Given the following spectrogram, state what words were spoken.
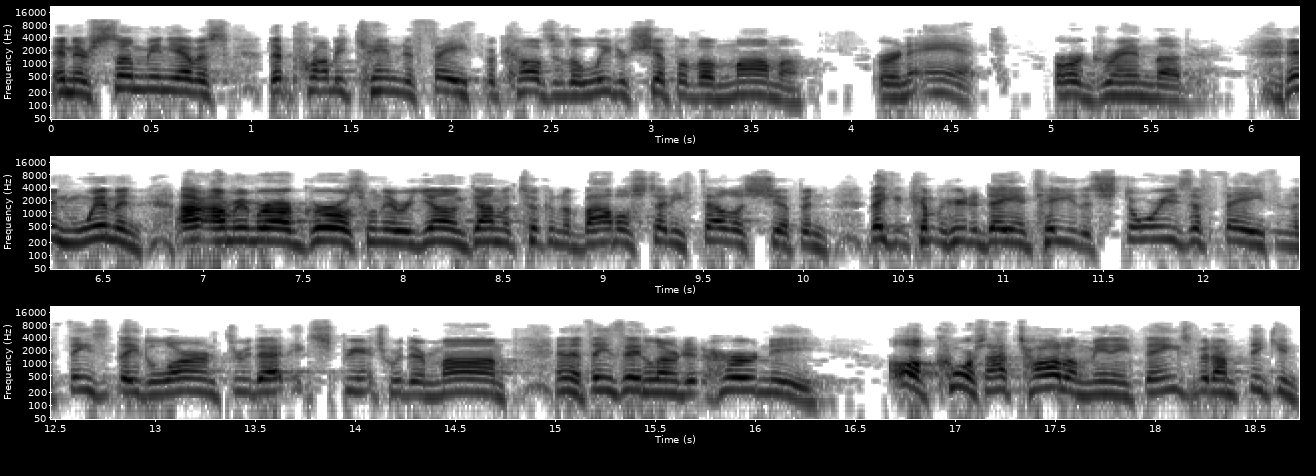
And there's so many of us that probably came to faith because of the leadership of a mama or an aunt or a grandmother. And women, I, remember our girls when they were young, Donna took them to Bible study fellowship, and they could come here today and tell you the stories of faith and the things that they learned through that experience with their mom and the things they learned at her knee. Oh, of course, I taught them many things, but I'm thinking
